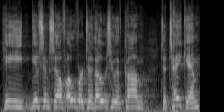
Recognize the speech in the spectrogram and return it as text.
he gives himself over to those who have come to take him.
